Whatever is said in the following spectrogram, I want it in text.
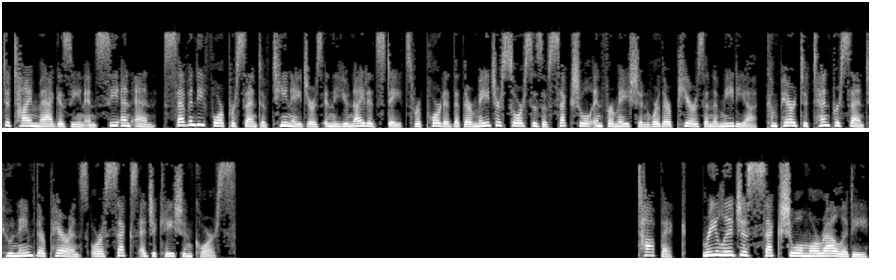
to Time magazine and CNN, 74% of teenagers in the United States reported that their major sources of sexual information were their peers and the media, compared to 10% who named their parents or a sex education course. Topic. Religious sexual morality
